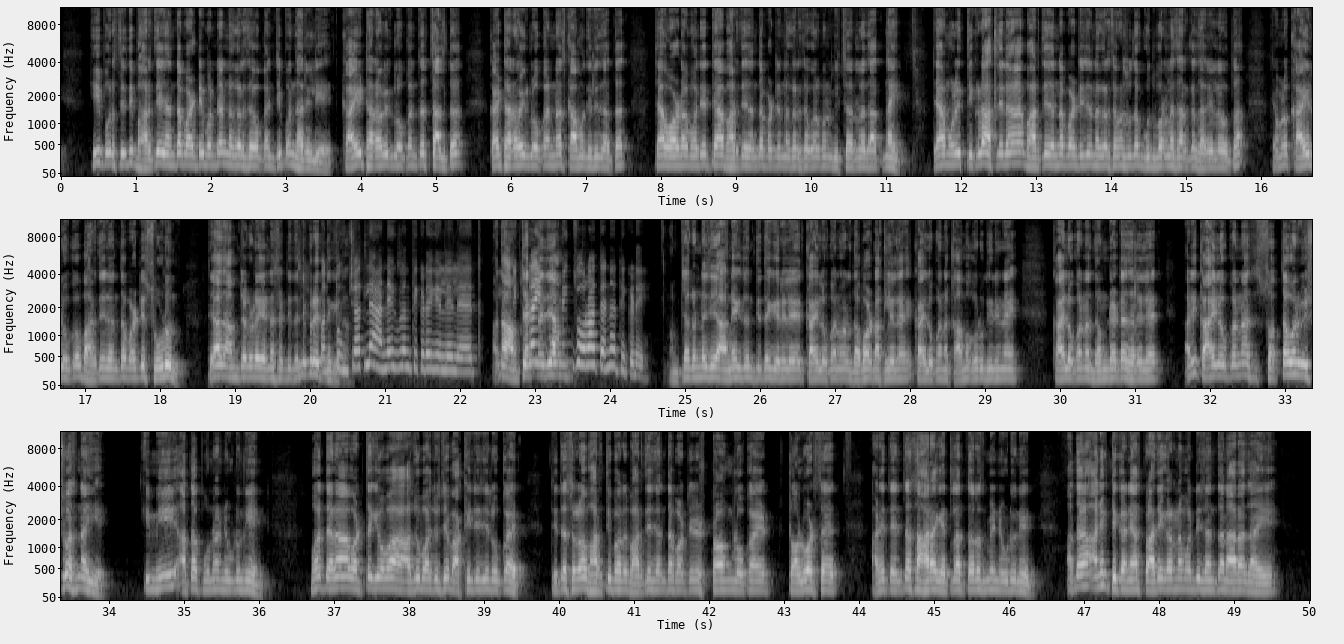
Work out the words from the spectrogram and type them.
ही परिस्थिती भारतीय जनता पार्टीमधल्या नगरसेवकांची पण झालेली आहे. काही ठराविक लोकांचं चालतं काही ठराविक लोकांनाच कामं दिली जातात. त्या वॉर्डामध्ये त्या भारतीय जनता पार्टी नगरसेवकाला पण विचारलं जात नाही. त्यामुळे तिकडं असलेल्या भारतीय जनता पार्टीच्या नगरसेवकसुद्धा गुदमरल्यासारखं झालेलं होतं. त्यामुळे काही लोक भारतीय जनता पार्टी सोडून ते आज आमच्याकडे येण्यासाठी त्यांनी प्रयत्न पण केला. तुमच्यातले अनेक जण तिकडे गेलेले आहेत. आता तिकडे आमच्याकडे जे आम- इन्कमिंग जोरात आहे ना तिकडे. आमच्याकडनं जे अनेक जण तिथे गेलेले आहेत काही लोकांवर दबाव टाकलेला आहे काही लोकांना कामं करू दिली नाही काही लोकांना दमदाट्या झालेल्या आहेत आणि काही लोकांना स्वतःवर विश्वास नाही आहे की मी आता पुन्हा निवडून येईन. मग त्याला वाटतं की बाबा आजूबाजूचे बाकीचे जे लोक आहेत तिथं सगळं भारतीय भारतीय जनता पार्टीचे स्ट्रॉंग लोक आहेत टॉलवर्ड्स आहेत आणि त्यांचा सहारा घेतला तरच मी निवडून येईन. आता अनेक ठिकाणी आज प्राधिकरणामधली जनता नाराज आहे.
